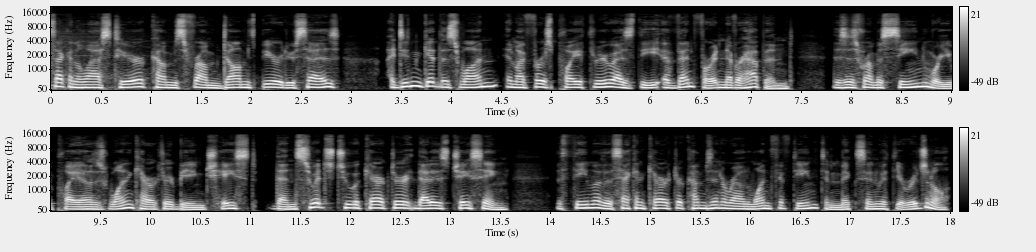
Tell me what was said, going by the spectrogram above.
Second to last here comes from Dom's Beard, who says, I didn't get this one in my first playthrough as the event for it never happened. This is from a scene where you play as one character being chased, then switch to a character that is chasing. The theme of the second character comes in around 115 to mix in with the original.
